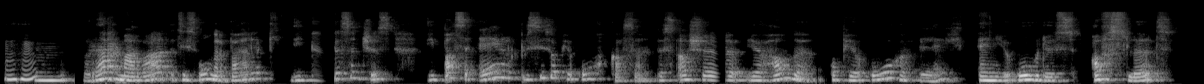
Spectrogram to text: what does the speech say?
Mm Raar maar waar, het is wonderbaarlijk. Die kussentjes, die passen eigenlijk precies op je oogkassen. Dus als je je handen op je ogen legt en je ogen dus afsluit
